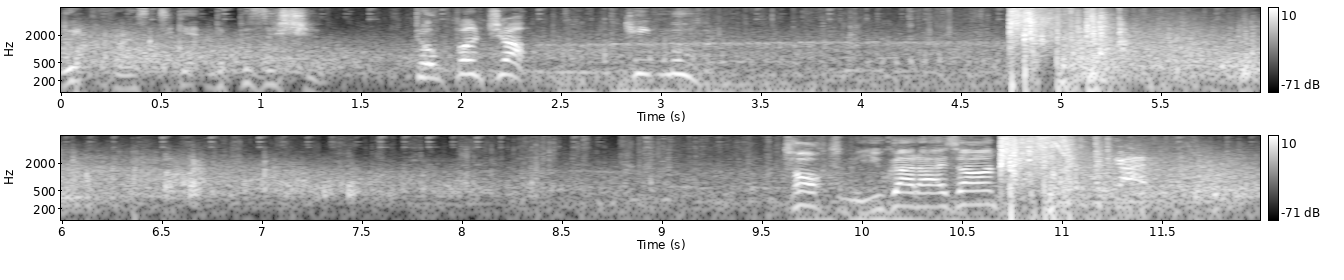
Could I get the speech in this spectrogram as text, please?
wait for us to get into position. Don't bunch up. Keep moving. Talk to me. You got eyes on? Got it.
